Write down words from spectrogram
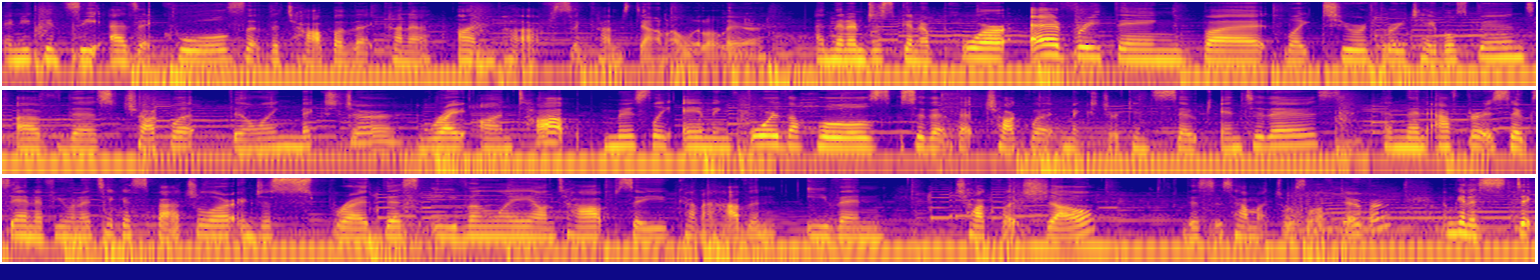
and you can see as it cools that the top of it kind of unpuffs and comes down a little there. And then I'm just gonna pour everything but like two or three tablespoons of this chocolate filling mixture right on top, mostly aiming for the holes so that that chocolate mixture can soak into those. And then after it soaks in, if you wanna take a spatula and just spread this evenly on top so you kind of have an even chocolate shell, this is how much was left over. I'm gonna stick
